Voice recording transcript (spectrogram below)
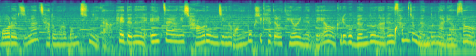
멀어지면 자동으로 멈춥니다. 헤드는 일자형의 좌우로 움직이는 왕복식 헤드로 되어 있는데요. 그리고 면도날은 3중 면도날이어서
